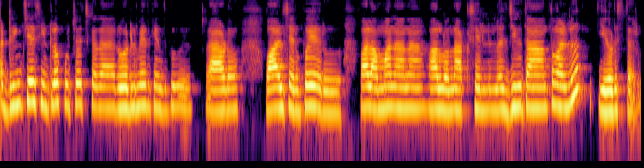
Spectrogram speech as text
ఆ డ్రింక్ చేసి ఇంట్లో కూర్చోవచ్చు కదా రోడ్ల మీదకి ఎందుకు రావడం? వాళ్ళు చనిపోయారు. వాళ్ళ అమ్మ నాన్న వాళ్ళు ఉన్న అక్క చెల్లెళ్ళ జీవితాంతం వాళ్ళు ఏడుస్తారు.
